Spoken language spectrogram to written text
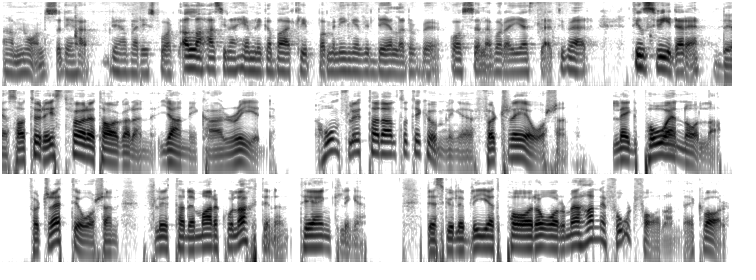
av någon, så det har, det har varit svårt. Alla har sina hemliga badklippor, men ingen vill dela dem med oss eller våra gäster, tyvärr, tills vidare. Det sa turistföretagaren Jannica Reed. Hon flyttade alltså till Kumlinge för tre år sedan. Lägg på en nolla. För 30 år sedan flyttade Marko Lahtinen till Enklinge. Det skulle bli ett par år, men han är fortfarande kvar.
